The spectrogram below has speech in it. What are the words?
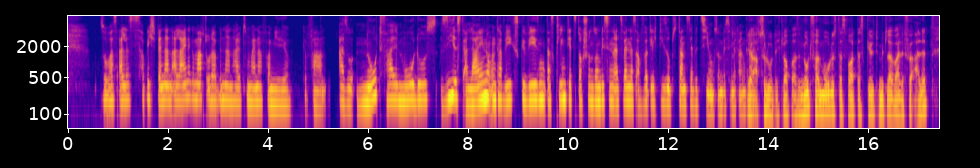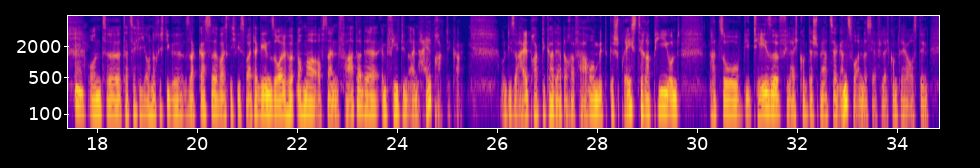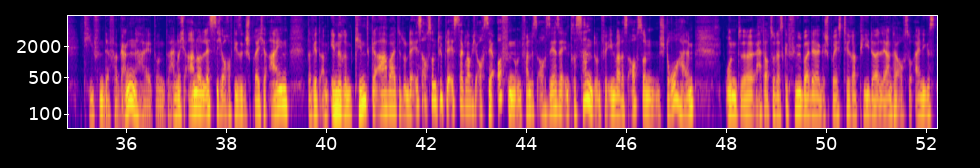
sowas alles habe ich, wenn dann alleine gemacht oder bin dann halt zu meiner Familie gefahren. Also Notfallmodus, sie ist alleine unterwegs gewesen. Das klingt jetzt doch schon so ein bisschen, als wenn das auch wirklich die Substanz der Beziehung so ein bisschen mit angreift. Ja, absolut. Ich glaube, also Notfallmodus, das Wort, das gilt mittlerweile für alle. Mhm. Und äh, tatsächlich auch eine richtige Sackgasse. Weiß nicht, wie es weitergehen soll. Hört noch mal auf seinen Vater, der empfiehlt ihn einen Heilpraktiker. Und dieser Heilpraktiker, der hat auch Erfahrung mit Gesprächstherapie und hat so die These, vielleicht kommt der Schmerz ja ganz woanders her, vielleicht kommt er ja aus den Tiefen der Vergangenheit. Und Heinrich Arnold lässt sich auch auf diese Gespräche ein. Da wird am inneren Kind gearbeitet. Und er ist auch so ein Typ, der ist da, glaube ich, auch sehr offen und fand es auch sehr, sehr interessant. Und für ihn war das auch so ein Strohhalm. Und äh, hat auch so das Gefühl bei der Gesprächstherapie, da lernt er auch so einiges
